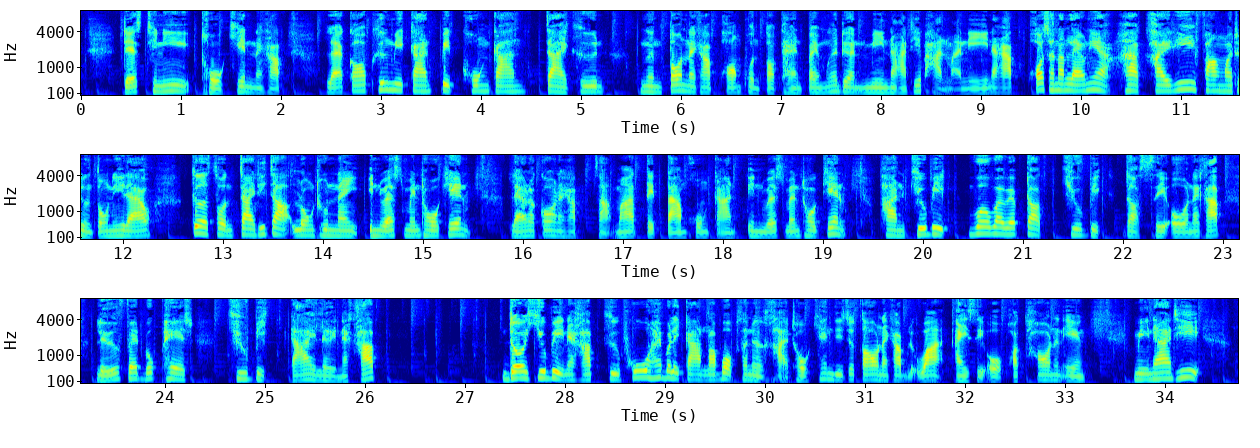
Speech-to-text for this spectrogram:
Destiny Token นะครับ และก็เพิ่งมีการปิดโครงการจ่ายคืน เงินต้นนะครับพร้อมผลตอบแทนไปเมื่อเดือนมีนาที่ผ่านมานี้นะครับเพราะฉะนั้นแล้วเนี่ยหากใครที่ฟังมาถึงตรงนี้แล้ว เกิดสนใจที่จะลงทุนใน investment token แล้วแล้วก็นะครับสามารถติดตามโครงการ investment token ผ่าน Cubic www.cubic.co นะครับหรือ Facebook Page Cubic ได้เลยนะครับโดย Cubic นะครับคือผู้ให้บริการระบบเสนอขายโทเค็นดิจิตอลนะครับหรือว่า ICO Portal นั่นเอง มีหน้าที่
